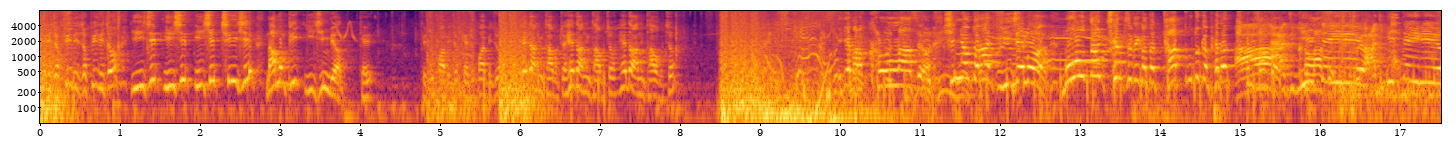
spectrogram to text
필이죠, 필이죠, 필이죠. 20, 20, 20, 70, 남은 피 20몇. 개, 개조밥이죠, 개조밥이죠. 헤드 아니면 다 붙죠, 헤드 아니면 다 붙죠, 헤드 아니면 다 붙죠. 이게 바로 클라스요. 10년 동안 이재문 모든 챔스리거든 다 두둑겨 패던 아, 챔스인데 아직 1대1이에요. 아직 1대1이에요.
